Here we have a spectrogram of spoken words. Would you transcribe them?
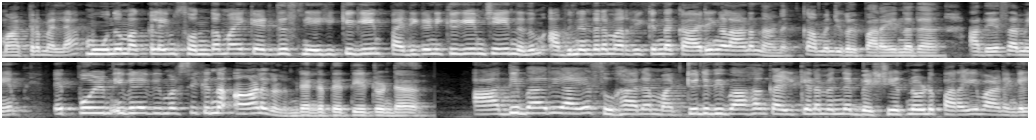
മാത്രമല്ല മൂന്ന് മക്കളെയും സ്വന്തമായി കരുതി സ്നേഹിക്കുകയും പരിഗണിക്കുകയും ചെയ്യുന്നതും അഭിനന്ദനം അർഹിക്കുന്ന കാര്യങ്ങളാണെന്നാണ് കമന്റുകൾ പറയുന്നത്. അതേസമയം എപ്പോഴും ഇവരെ വിമർശിക്കുന്ന ആളുകളും രംഗത്തെത്തിയിട്ടുണ്ട്. ആദ്യ ഭാര്യയായ സുഹാന മറ്റൊരു വിവാഹം കഴിക്കണമെന്ന് ബഷീറിനോട് പറയുവാണെങ്കിൽ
